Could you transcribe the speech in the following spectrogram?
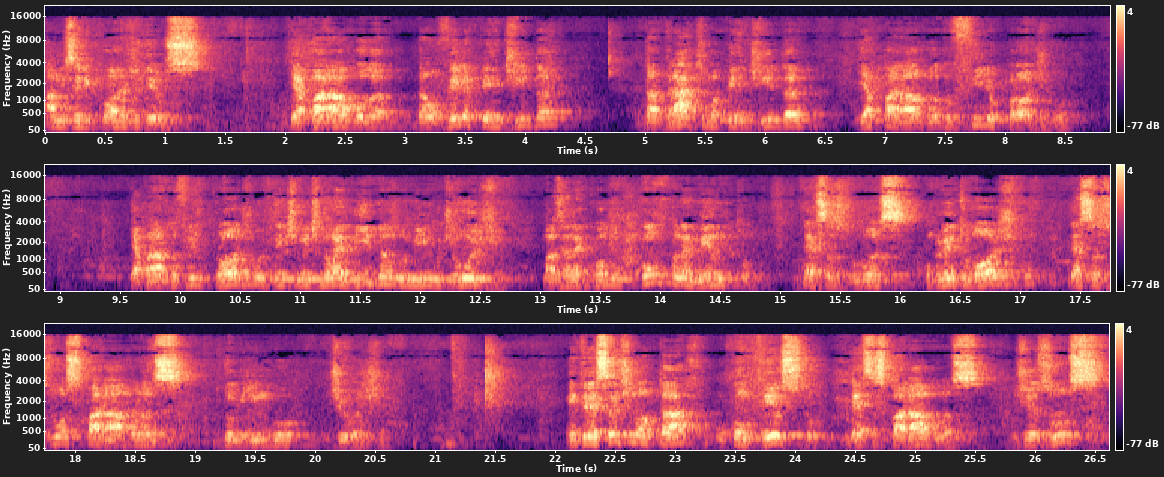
a misericórdia de Deus. Que é a parábola da ovelha perdida, da dracma perdida e a parábola do filho pródigo. E a parábola do filho pródigo, evidentemente, não é lida no domingo de hoje, mas ela é como complemento dessas duas, complemento lógico dessas duas parábolas do domingo de hoje. É interessante notar o contexto dessas parábolas. Jesus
